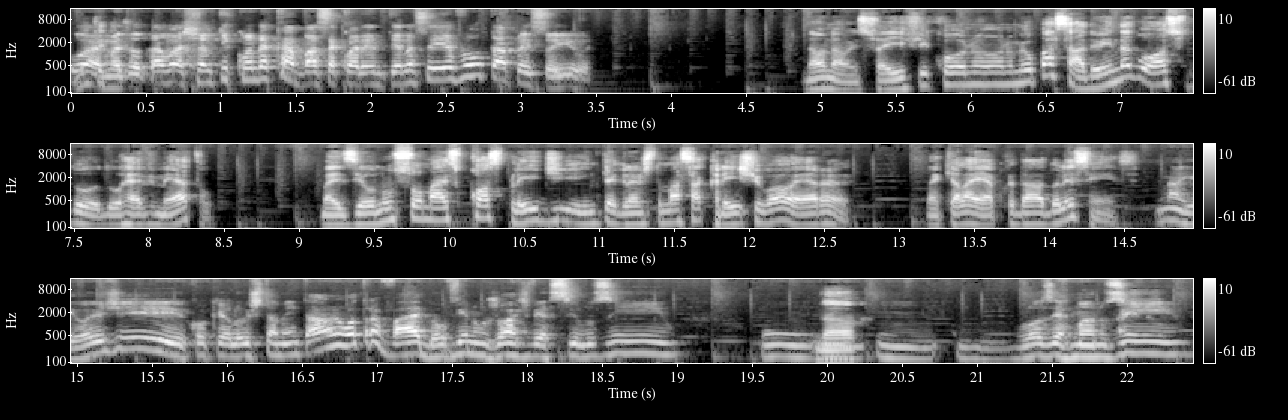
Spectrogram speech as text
Ué, mas eu tava achando que quando acabasse a quarentena você ia voltar pra isso aí, ué. Não, não, isso aí ficou no, no meu passado. Eu ainda gosto do, do heavy metal. Mas eu não sou mais cosplay de integrante do Massacration igual era naquela época da adolescência. Não, e hoje Coqueluche também tá em outra vibe, ouvindo um Jorge Versilozinho, um, não. um, um, um Los Hermanozinho.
